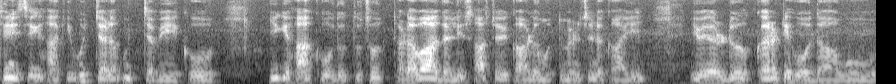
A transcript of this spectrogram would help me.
ತಿನಿಸಿಗೆ ಹಾಕಿ ಮುಚ್ಚಳ ಮುಚ್ಚಬೇಕು. ಹೀಗೆ ಹಾಕುವುದು ತುಸು ತಡವಾದಲ್ಲಿ ಸಾಸಿವೆ ಕಾಳು ಮತ್ತು ಮೆಣಸಿನಕಾಯಿ ಇವೆರಡು ಕರಟಿ ಹೋದಾವು.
